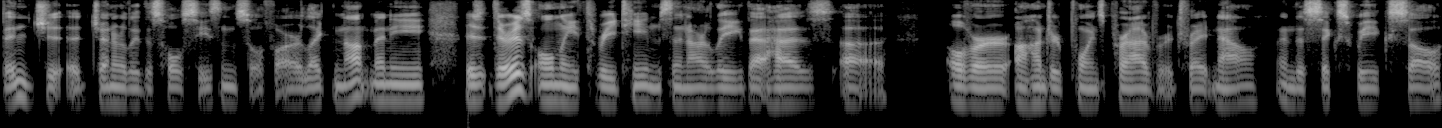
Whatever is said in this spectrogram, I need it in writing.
been ge- uh, generally this whole season so far. Like not many there's, there is only 3 teams in our league that has uh over 100 points per average right now in the 6 weeks. So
